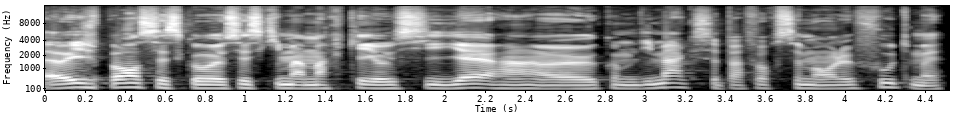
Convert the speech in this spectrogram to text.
Ah oui, je pense. C'est ce, que- c'est ce qui m'a marqué aussi hier. hein. Euh, comme dit Max, c'est pas forcément le foot, mais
